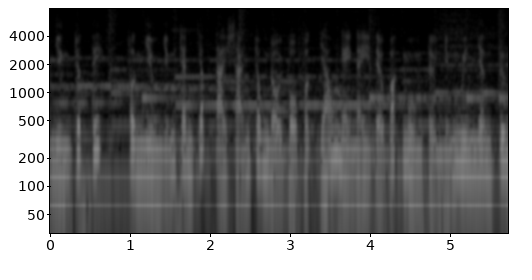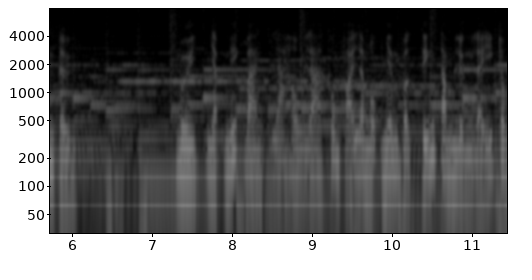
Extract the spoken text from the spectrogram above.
Nhưng rất tiếc, phần nhiều những tranh chấp tài sản trong nội bộ Phật giáo ngày nay đều bắt nguồn từ những nguyên nhân tương tự. 10. Nhập Niết Bàn La Hầu La không phải là một nhân vật tiếng tâm lừng lẫy trong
